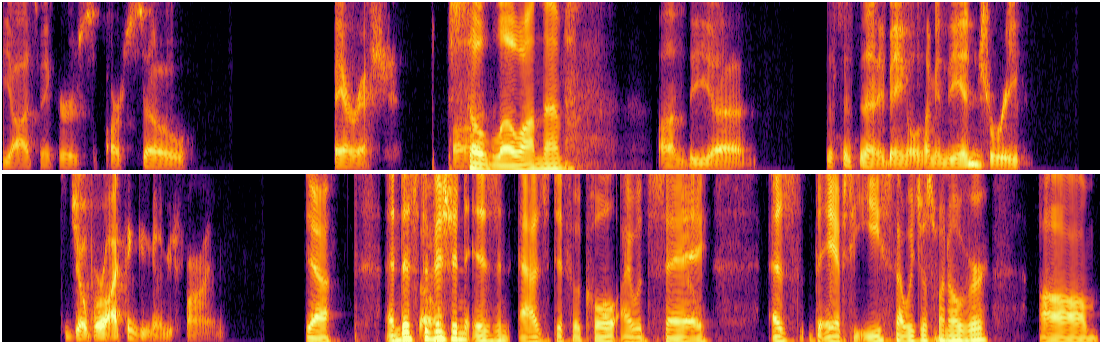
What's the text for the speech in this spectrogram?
the odds makers are so bearish, so on, low on them, on the uh, the Cincinnati Bengals. I mean, the injury to Joe Burrow, I think he's going to be fine. Yeah. And this so. division isn't as difficult, I would say, as the AFC East that we just went over. Um,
